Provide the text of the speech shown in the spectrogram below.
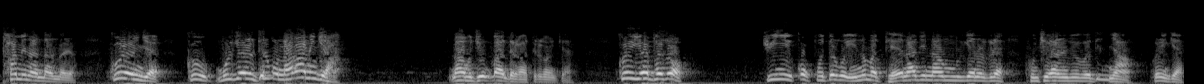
탐이 난단 말이야. 그래 이제 그 물건을 들고 나가는 게야. 나무 정반 들어가 들어간 게. 그 옆에서 주인이 꼭 붙들고 이놈의 대낮이 나무 물건을 그래 훔쳐가는 법 어딨냐. 그러니까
